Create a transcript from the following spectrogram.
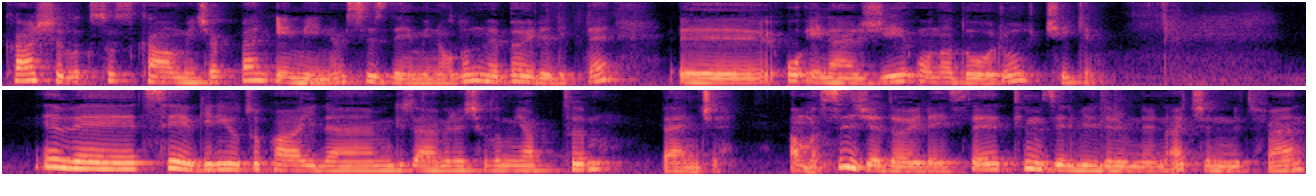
karşılıksız kalmayacak. Ben eminim, siz de emin olun ve böylelikle e, o enerjiyi ona doğru çekin. Evet sevgili YouTube ailem güzel bir açılım yaptım bence. Ama sizce de öyleyse tüm zil bildirimlerini açın lütfen.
